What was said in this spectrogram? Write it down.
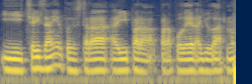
y Chase Daniel pues estará ahí para, para poder ayudar, ¿no?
